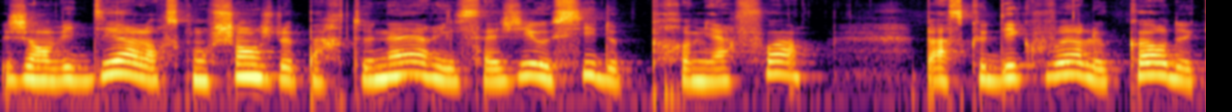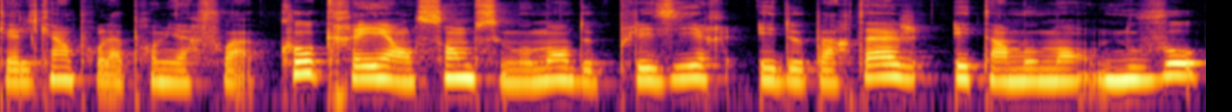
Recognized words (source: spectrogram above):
j'ai envie de dire, lorsqu'on change de partenaire, il s'agit aussi de première fois. Parce que découvrir le corps de quelqu'un pour la première fois, co-créer ensemble ce moment de plaisir et de partage est un moment nouveau.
